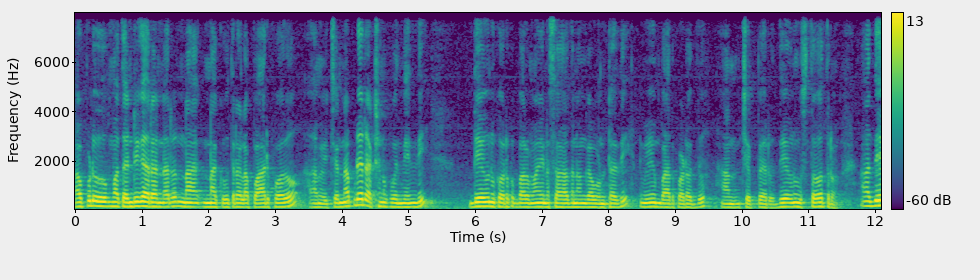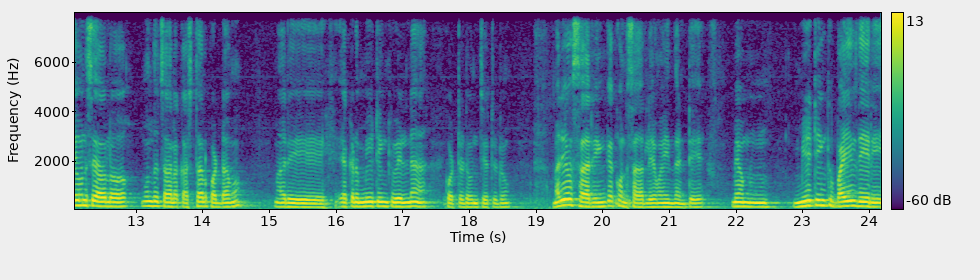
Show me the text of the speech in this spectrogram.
అప్పుడు మా తండ్రి గారు అన్నారు నా నా కూతురు అలా పారిపోదు. ఆమె చిన్నప్పుడే రక్షణ పొందింది. దేవుని కొరకు బలమైన సాధనంగా ఉంటుంది. నువ్వేం బాధపడొద్దు అని చెప్పారు. దేవుని స్తోత్రం. ఆ దేవుని సేవలో ముందు చాలా కష్టాలు పడ్డాము. మరి ఎక్కడ మీటింగ్కి వెళ్ళినా కొట్టడం చెట్టడం. మరి ఒకసారి ఇంకా కొన్నిసార్లు ఏమైందంటే మేము మీటింగ్కి బయలుదేరి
